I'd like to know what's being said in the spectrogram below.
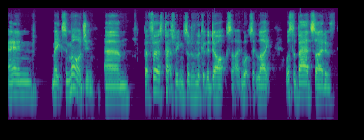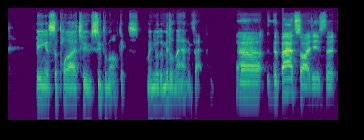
and make some margin. Um, but first, perhaps we can sort of look at the dark side. What's it like? What's the bad side of being a supplier to supermarkets when you're the middleman, in fact? Uh, the bad side is that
